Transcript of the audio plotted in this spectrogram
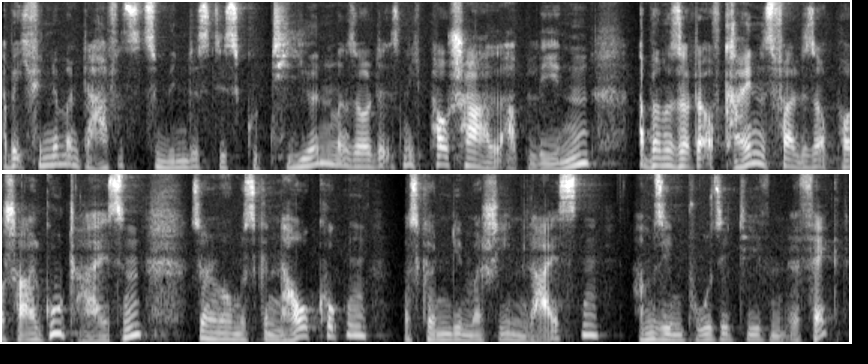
Aber ich finde, man darf es zumindest diskutieren. Man sollte es nicht pauschal ablehnen. Aber man sollte auf keinen Fall das auch pauschal gutheißen, sondern man muss genau gucken, was können die Maschinen leisten? Haben sie einen positiven Effekt?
